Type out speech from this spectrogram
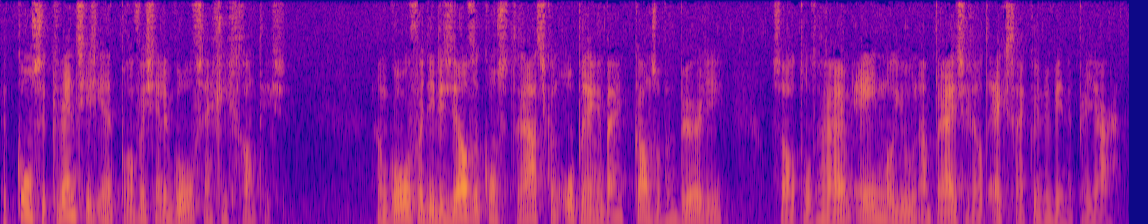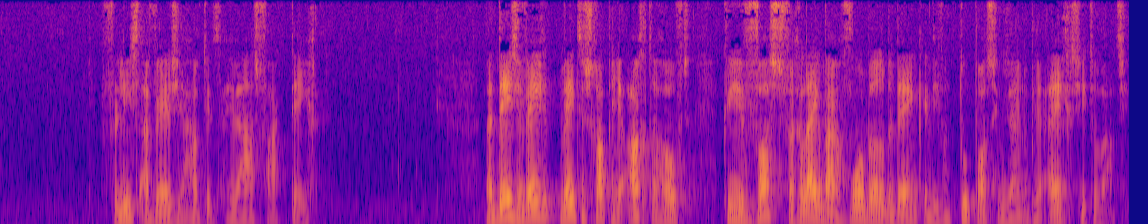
De consequenties in het professionele golf zijn gigantisch. Een golfer die dezelfde concentratie kan opbrengen bij een kans op een birdie, zal tot ruim 1 miljoen aan prijzengeld extra kunnen winnen per jaar. Verliesaversie houdt dit helaas vaak tegen. Met deze wetenschap in je achterhoofd kun je vast vergelijkbare voorbeelden bedenken die van toepassing zijn op je eigen situatie.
